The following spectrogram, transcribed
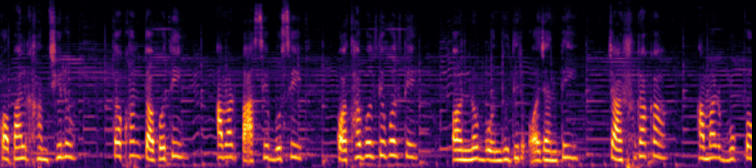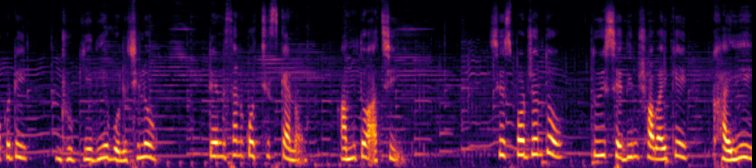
কপাল ঘামছিল, তখন তপতি আমার পাশে বসে কথা বলতে বলতে অন্য বন্ধুদের অজান্তেই চারশো টাকা আমার বুক পকেটে ঢুকিয়ে দিয়ে বলেছিল, টেনশান করছিস কেন? আমি তো আছি। শেষ পর্যন্ত তুই সেদিন সবাইকে খাইয়ে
